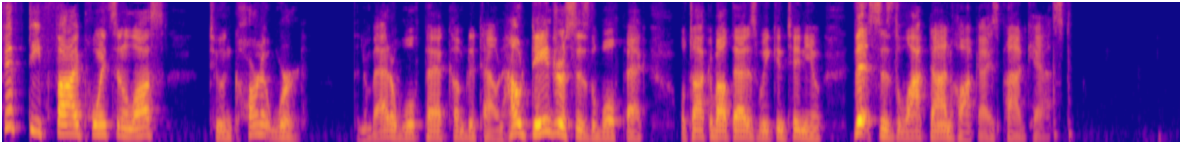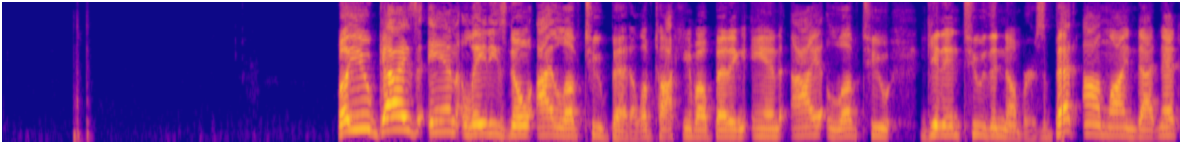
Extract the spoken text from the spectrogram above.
55 points in a loss to Incarnate Word? the Nevada Wolfpack come to town. How dangerous is the Wolfpack? We'll talk about that as we continue. This is the Locked On Hawkeyes podcast. Well, you guys and ladies know I love to bet. I love talking about betting and I love to get into the numbers. BetOnline.net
